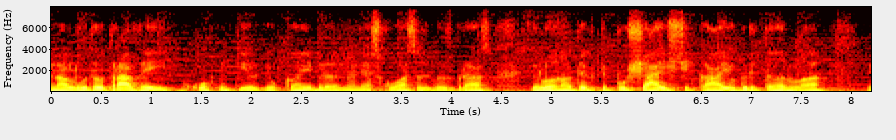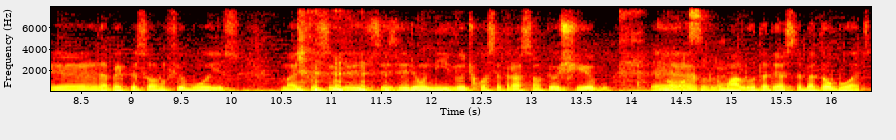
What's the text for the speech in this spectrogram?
na luta eu travei o corpo inteiro, deu cãibra nas minhas costas, nos meus braços, e o Lohan teve que puxar e esticar e eu gritando lá. É, ainda bem que o pessoal não filmou isso. Mas vocês verem, vocês verem o nível de concentração que eu chego é, para uma luta dessa da Battlebots.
